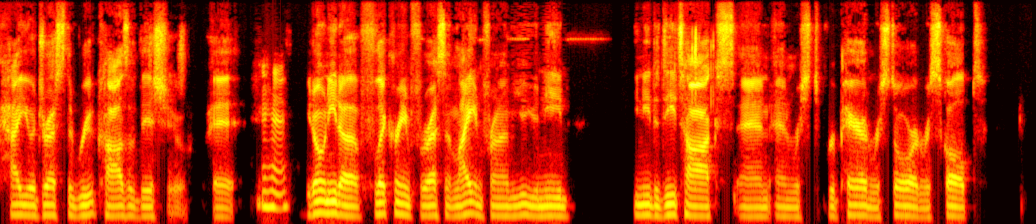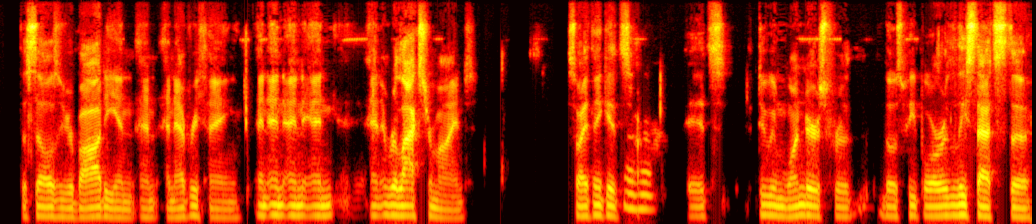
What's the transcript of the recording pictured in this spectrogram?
how you address the root cause of the issue. It, hmm you don't need a flickering fluorescent light in front of you you need you need to detox and and rest- repair and restore and resculpt the cells of your body and and, and everything and and and and and relax your mind. So i think it's hmm it's doing wonders for those people or at least that's the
